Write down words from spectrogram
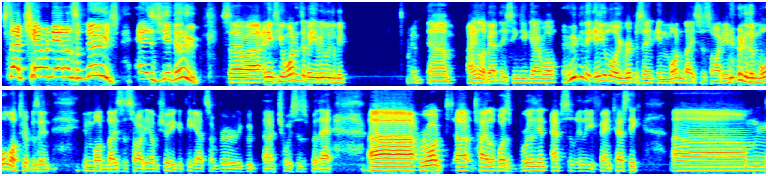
Start chowing down on some dudes, as you do. So, uh, and if you wanted to be a little bit um, anal about these things, you go, well, who do the Eloi represent in modern day society, and who do the Morlocks represent in modern day society? I'm sure you could pick out some very good uh, choices for that. Uh, Rod uh, Taylor was brilliant, absolutely fantastic. Um,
